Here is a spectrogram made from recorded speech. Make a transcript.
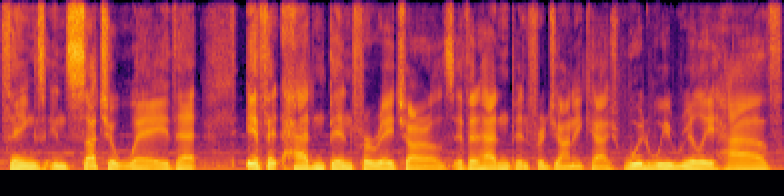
things in such a way that if it hadn't been for Ray Charles, if it hadn't been for Johnny Cash, would we really have?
